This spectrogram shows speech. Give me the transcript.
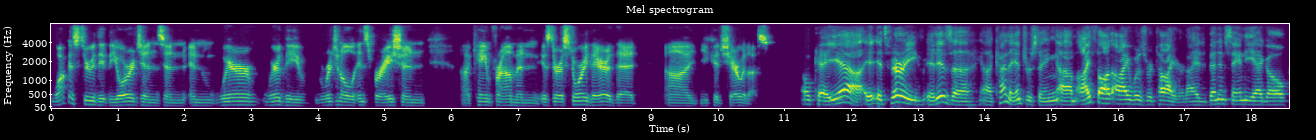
walk us through the, the origins and and where where the original inspiration uh, came from, and is there a story there that uh, you could share with us? Okay, yeah, it, it's very, it is a, a kind of interesting. Um, I thought I was retired. I had been in San Diego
